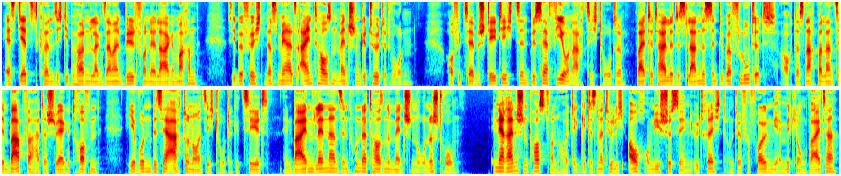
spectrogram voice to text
Erst jetzt können sich die Behörden langsam ein Bild von der Lage machen. Sie befürchten, dass mehr als 1000 Menschen getötet wurden. Offiziell bestätigt sind bisher 84 Tote. Weite Teile des Landes sind überflutet. Auch das Nachbarland Simbabwe hatte schwer getroffen. Hier wurden bisher 98 Tote gezählt. In beiden Ländern sind Hunderttausende Menschen ohne Strom. In der Rheinischen Post von heute geht es natürlich auch um die Schüsse in Utrecht und wir verfolgen die Ermittlungen weiter.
